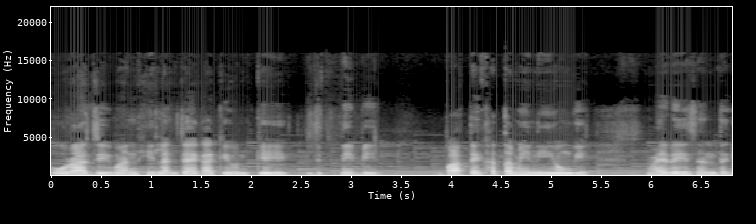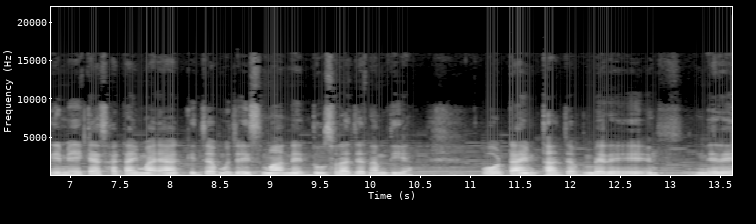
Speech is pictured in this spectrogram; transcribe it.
पूरा जीवन ही लग जाएगा कि उनकी जितनी भी बातें ख़त्म ही नहीं होंगी। मेरी ज़िंदगी में एक ऐसा टाइम आया कि जब मुझे इस माँ ने दूसरा जन्म दिया। वो टाइम था जब मेरे मेरे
